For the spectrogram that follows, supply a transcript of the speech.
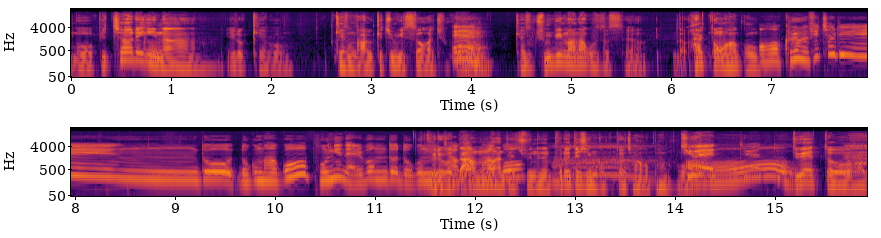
뭐 피처링이나 이렇게 뭐 계속 나올 게 좀 있어가지고 네. 계속 준비만 하고 있었어요. 활동하고 어 그러면 피처링도 녹음하고 본인 앨범도 녹음 그리고 작업하고 남한테 주는 프로듀싱 아. 곡도 작업하고 듀엣 어. 듀엣도 듀엣도 하고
